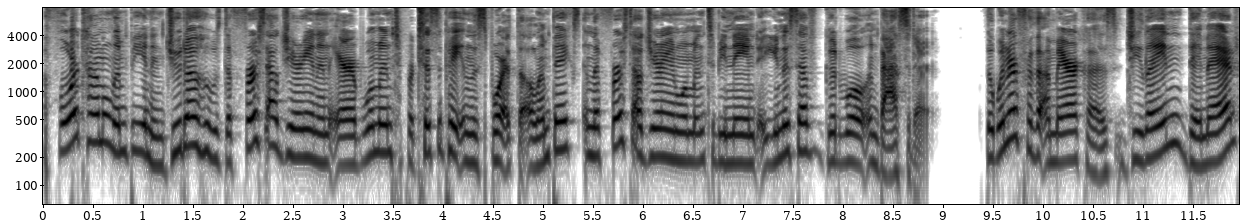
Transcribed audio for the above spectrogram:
a four-time Olympian in judo who was the first Algerian and Arab woman to participate in the sport at the Olympics and the first Algerian woman to be named a UNICEF Goodwill Ambassador. The winner for the Americas, Guylaine Demers,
